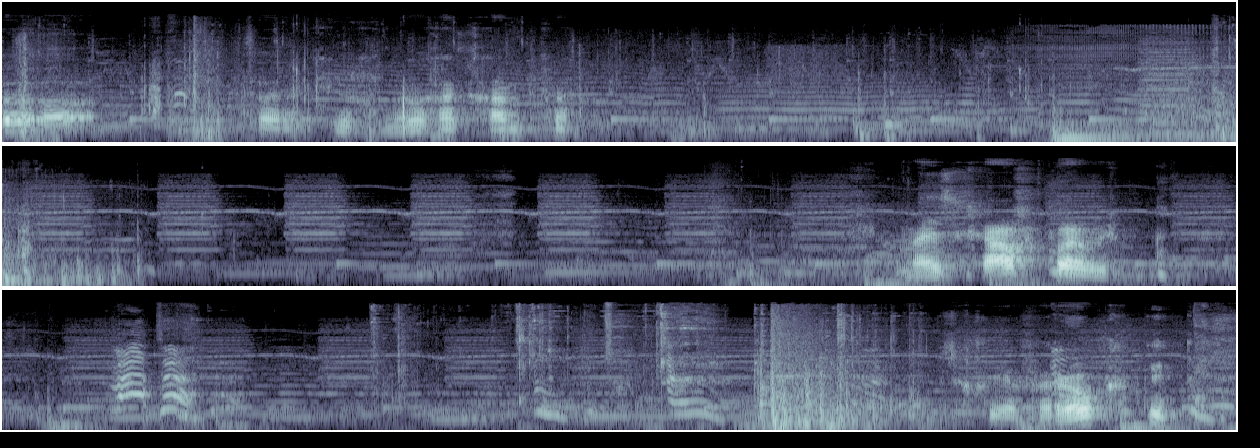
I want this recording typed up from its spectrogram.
Jetzt habe ich natürlich nachkämpfen. Wir haben es geschafft, glaube ich. Warte! Das ist ein bisschen eine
